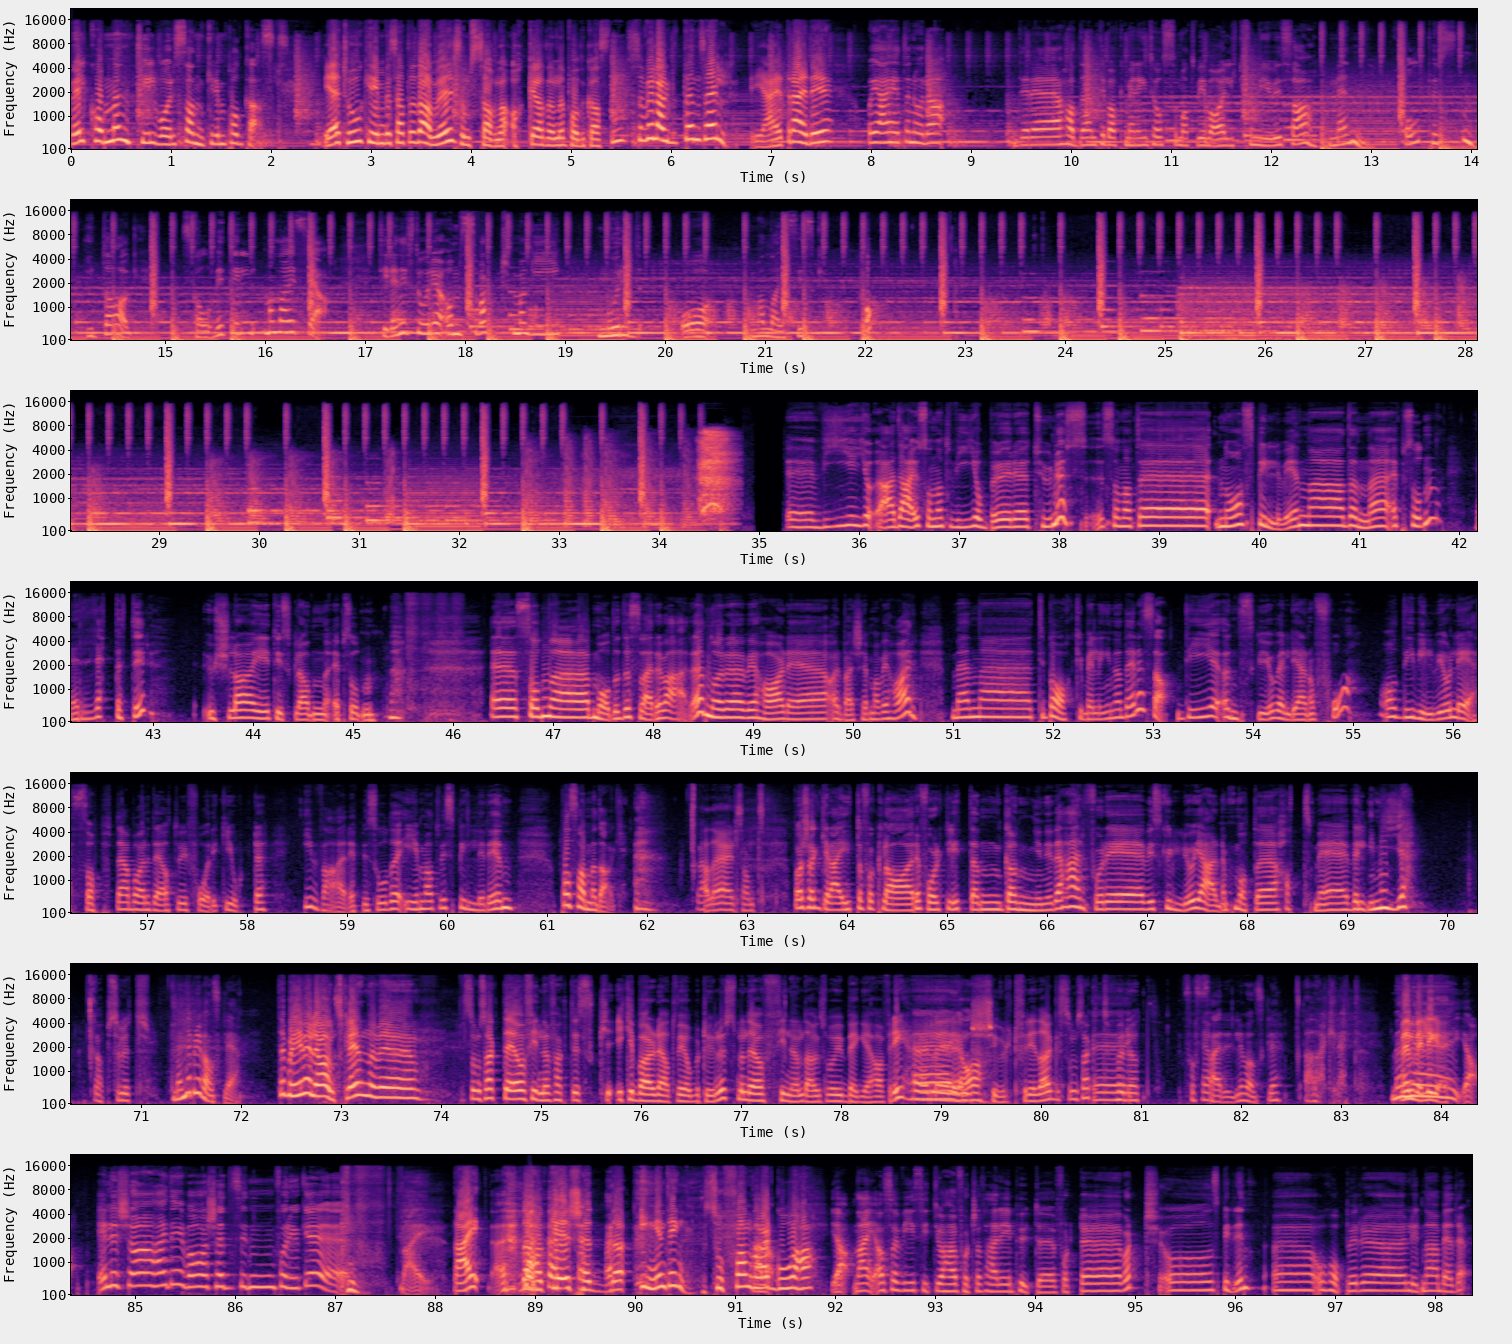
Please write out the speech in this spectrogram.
Velkommen til vår Sandkrim-podkast. Vi er to krimbesatte damer som savna akkurat denne podkasten, så vi lagde den selv. Jeg heter Heidi. Og jeg heter Nora. Dere hadde en tilbakemelding til oss om at vi var litt for mye i USA, men hold pusten. I dag skal vi til Malaysia. Til en historie om svart magi, mord og malaysisk pop. Det er jo sånn at vi jobber eh, turnus, sånn at eh, nå spiller vi inn eh, denne episoden rett etter Usla i Tyskland-episoden. Eh, Sånn eh, må det dessverre være når eh, vi har det arbeidsskjemaet vi har. Men eh, tilbakemeldingene deres da, de ønsker vi jo veldig gjerne å få, og de vil vi jo lese opp. Det er bare det at vi får ikke gjort det i hver episode, i og med at vi spiller inn på samme dag. Ja, det er helt sant. Bare så greit å forklare folk litt den gangen i det her. For vi skulle jo gjerne på en måte hatt med veldig mye. Absolutt. Men det blir vanskelig. Det blir veldig vanskelig når vi Som sagt, det å finne faktisk Ikke bare det at vi jobber turnus, men det å finne en dag hvor vi begge har fri. Eller ja. en skjult fridag, som sagt. Eh, For at Forferdelig vanskelig. Ja, det er ikke lett. Men veldig gøy. eh, Ja. Ellers så, Heidi, hva har skjedd siden forrige uke? Nei. Nei, det har ikke skjedd da. Ingenting. Sofaen har Ja. vært god å ha. Ja, nei, altså vi sitter jo her fortsatt her i putefortet vårt og spiller inn. øh, og håper øh, lyden er bedre.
